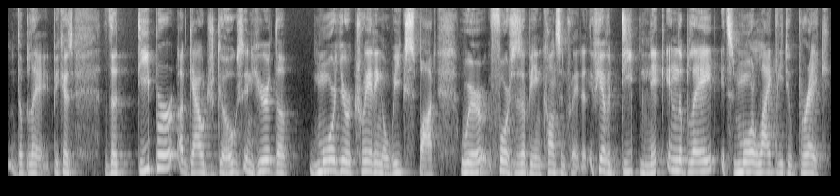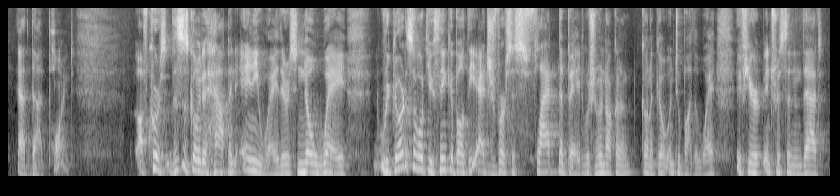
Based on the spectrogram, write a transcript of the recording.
the blade because the deeper a gouge goes in here, the more you're creating a weak spot where forces are being concentrated. If you have a deep nick in the blade, it's more likely to break at that point of course, this is going to happen anyway. There's no way, regardless of what you think about the edge versus flat debate, which we're not going to go into, by the way. If you're interested in that,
